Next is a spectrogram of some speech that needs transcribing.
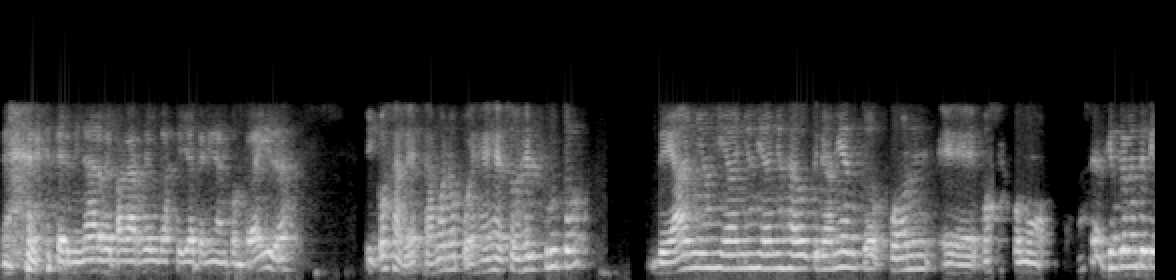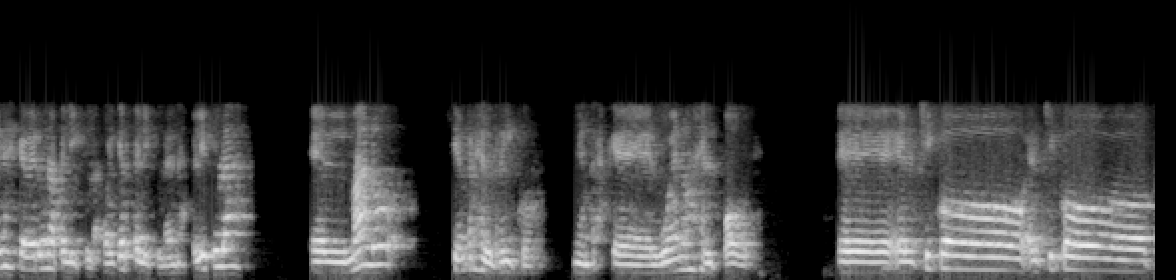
terminar de pagar deudas que ya tenían contraídas. y cosas de estas. Bueno, pues eso es el fruto de años y años y años de adoctrinamiento con eh, cosas como, no sé, simplemente tienes que ver una película, cualquier película. En las películas el malo siempre es el rico, mientras que el bueno es el pobre. Eh, el chico, el chico,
